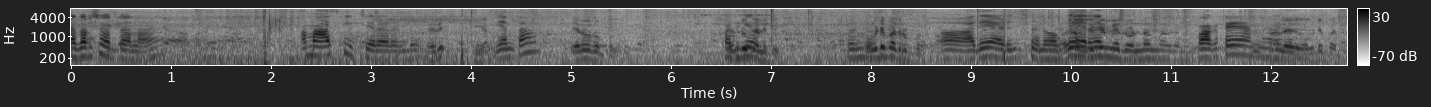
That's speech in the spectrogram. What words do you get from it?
ఎదరు చూద్దాలా? ఆ మాస్క్ ఇచ్చారా రెండు ఇది ఎంత? ఇరవై రూపాయలు. రెండు కలిపి. ఒకటి పది రూపాయలు. అదే అడుగుతున్నాను. ఒకటే ఇరవై. ఒకటే లేదు ఒకటి పది.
